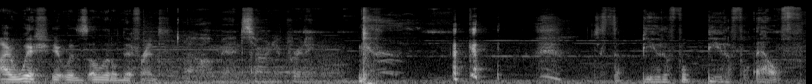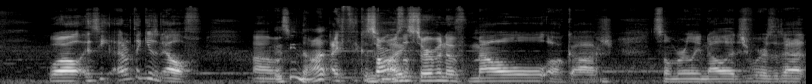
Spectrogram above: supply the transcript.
I wish it was a little different. Oh man, Sauron, you're pretty. Just a beautiful, beautiful elf. Well, is he? I don't think he's an elf. Um, Is he not? I think Is Sauron was the servant of Mal. Oh gosh, Silmarillion knowledge. Where is it at?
